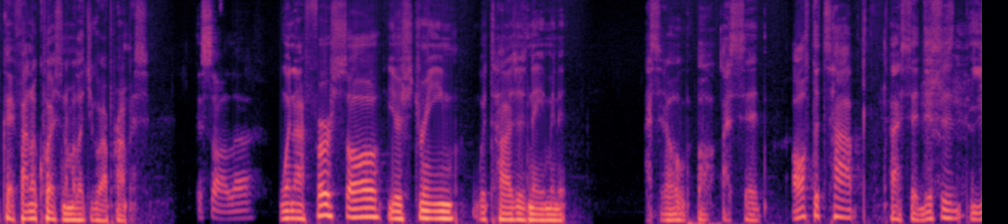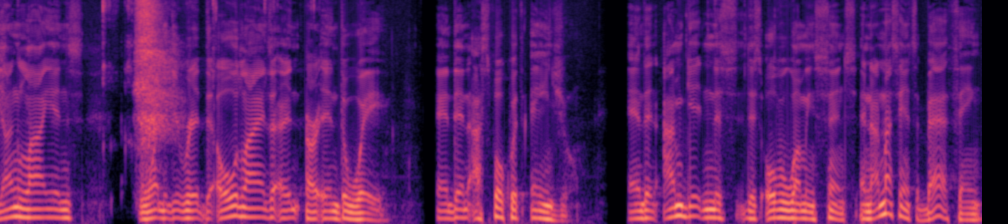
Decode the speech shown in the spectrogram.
Okay. Final question. I'm gonna let you go. I promise. It's all love. When I first saw your stream with Taj's name in it, I said, "Oh, oh," I said off the top, I said, "This is young lions wanting to get rid. The old lions are in, are in the way." And then I spoke with Angel, and then I'm getting this this overwhelming sense, and I'm not saying it's a bad thing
